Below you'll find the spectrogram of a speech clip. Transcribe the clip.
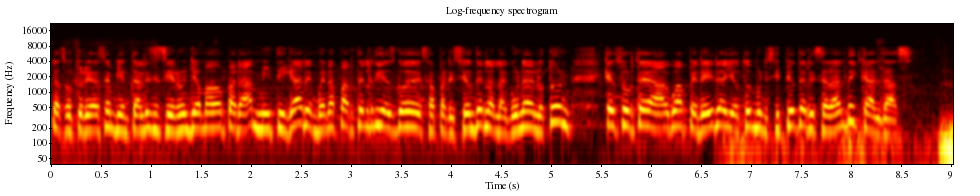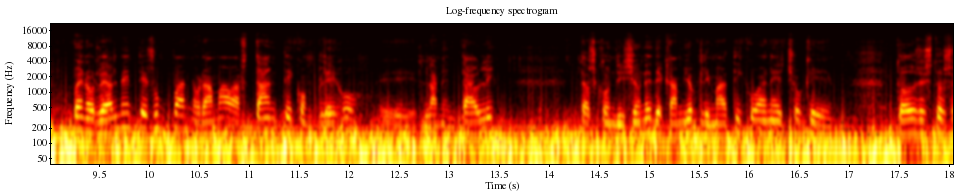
las autoridades ambientales hicieron un llamado para mitigar en buena parte el riesgo de desaparición de la laguna de Lotún, que surte de agua a Pereira y otros municipios de Risaralda y Caldas. Bueno, realmente es un panorama bastante complejo, eh, lamentable las condiciones de cambio climático han hecho que todos estos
